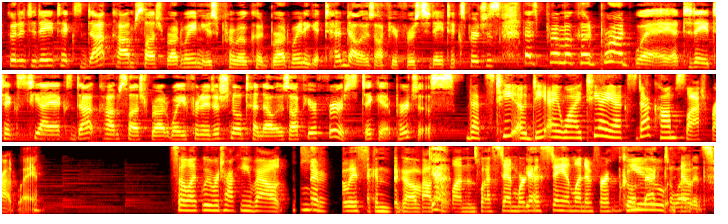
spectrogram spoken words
Go to todaytix.com slash Broadway and use promo code Broadway to get $10 off your first Today Tix purchase. That's promo code Broadway at todaytixtix.com slash Broadway for an additional $10 off your first ticket purchase. That's T O D A Y T I X dot com slash Broadway. So, like we were talking about literally seconds ago about Yeah. the London's West End, we're Yeah. going to stay in London for a Going few back to London. notes.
